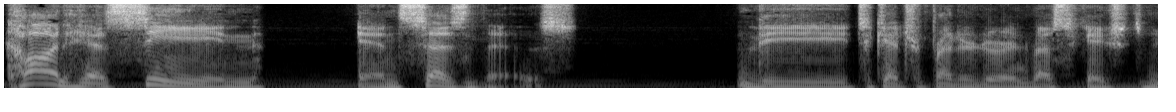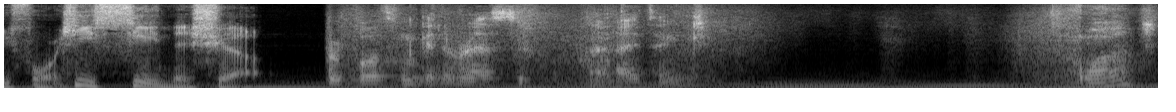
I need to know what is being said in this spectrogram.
Khan has seen and says this the to catch a predator investigations before. He's seen the show. We're both gonna get arrested, I think. What?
